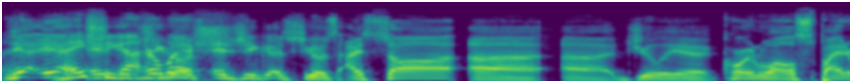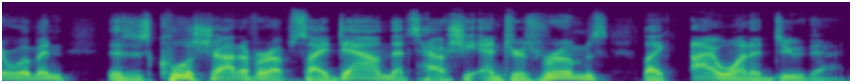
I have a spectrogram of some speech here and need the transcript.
Yeah, yeah. Hey, she and got her goes, wish. And she goes, she goes, I saw uh uh Julia Cornwall, Spider Woman. There's this cool shot of her upside down. That's how she enters rooms. Like, I want to do that.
